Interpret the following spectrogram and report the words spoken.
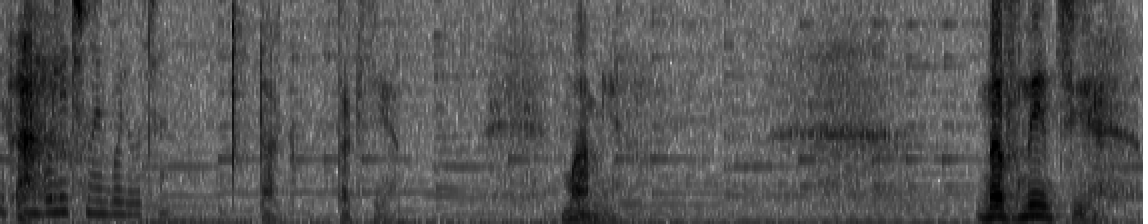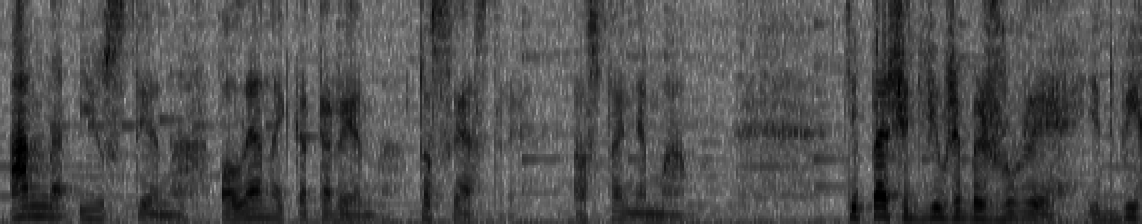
І символічно і болюче. Так, так є. Мамі. На знимці Анна і Юстина, Олена і Катерина, то сестри, а остання мама. Ті перші дві вже без жури, і, дві,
